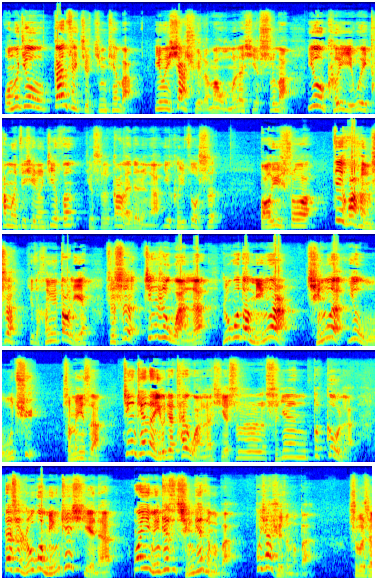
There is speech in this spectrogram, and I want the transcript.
我们就干脆就今天吧，因为下雪了嘛，我们来写诗嘛，又可以为他们这些人接风，就是刚来的人啊，又可以作诗。宝玉说这话很是，就是很有道理。只是今日晚了，如果到明儿晴了又无趣，什么意思啊？今天呢有点太晚了，写诗时间不够了。但是如果明天写呢？万一明天是晴天怎么办？不下雪怎么办？是不是？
